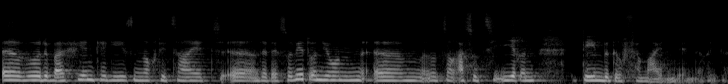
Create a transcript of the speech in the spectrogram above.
würde bei vielen Kirgisen noch die Zeit äh, unter der Sowjetunion ähm, sozusagen assoziieren. Den Begriff vermeiden wir in der Regel.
